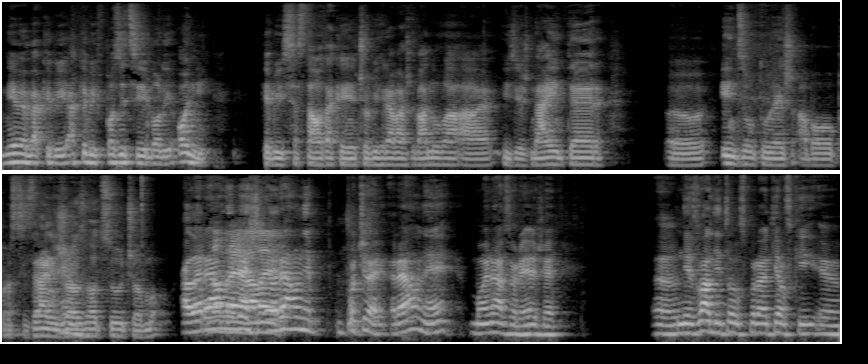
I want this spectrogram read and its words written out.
neviem, aké by, aké by v pozícii boli oni, keby sa stalo také niečo, vyhrávaš 2-0 a ideš na Inter, uh, insultuješ, alebo proste zraníš rozhodcu, čo... Mo- Ale reálne, Dobre, vieš, ale- reálne, počúvaj, reálne, môj názor je, že uh, nezvládli to usporiadateľsky, uh,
